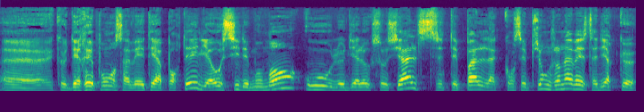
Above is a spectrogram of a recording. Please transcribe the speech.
euh, que des réponses avaient été apportées, il y a aussi des moments où le dialogue social, c'était pas la conception que j'en avais. C'est-à-dire que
